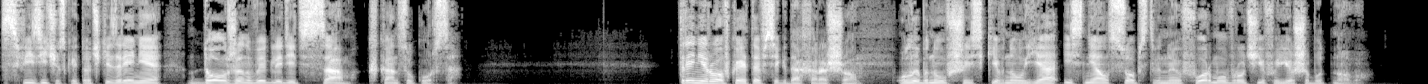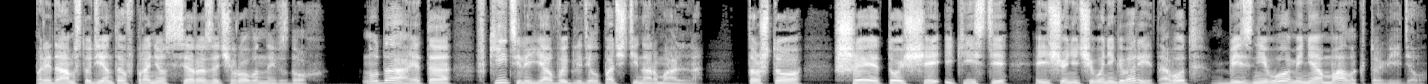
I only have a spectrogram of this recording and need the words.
с физической точки зрения, должен выглядеть сам к концу курса. Тренировка — это всегда хорошо. Улыбнувшись, кивнул я и снял собственную форму, вручив ее Шебутнову. По рядам студентов пронесся разочарованный вздох. Ну да, это в кителе я выглядел почти нормально. То, что шея тощая и кисти еще ничего не говорит, а вот без него меня мало кто видел.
